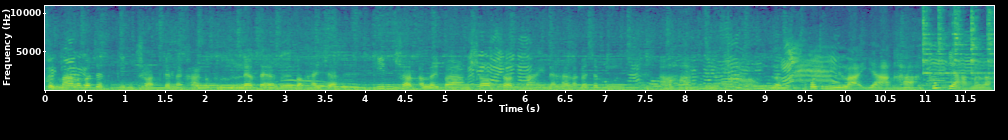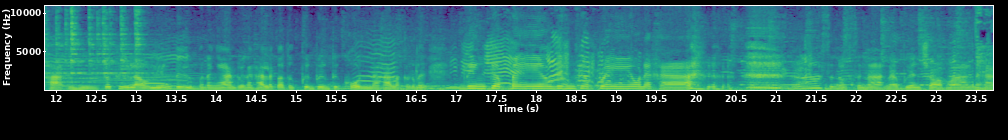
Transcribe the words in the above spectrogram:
ส่วนมากเราก็จะกินช็อตกันนะคะ ก็คือแล้วแต่เลยว่าใครจะกินช็อตอะไรบ้างชอบช็อตไหนนะคะ แล้วก็จะมีอ่าฮะ แล้วเขาก็จะมีหลายอย่างค่ะ ทุกอย่างนั่นแหละค่ะอืก็คือเราเลี้ยงดื่มพนักงานด้วยนะคะ แล้วก็ทุกเพื่อนๆทุกคนนะคะ แล้วก็เลยริงกับเบลริงกับเบลนะคะสนุกสนานนะเพื่อนชอบมากนะคะ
